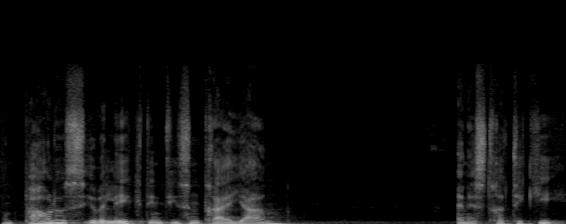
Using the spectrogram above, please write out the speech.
Und Paulus überlegt in diesen drei Jahren eine Strategie.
